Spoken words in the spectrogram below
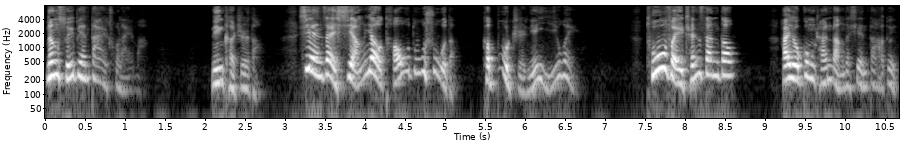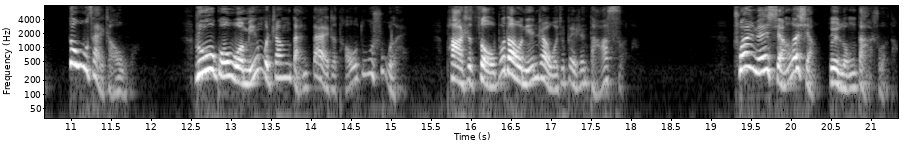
能随便带出来吗？您可知道，现在想要桃都树的可不止您一位。”土匪陈三刀，还有共产党的县大队都在找我。如果我明目张胆带着陶都树来，怕是走不到您这儿，我就被人打死了。川原想了想，对龙大说道：“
